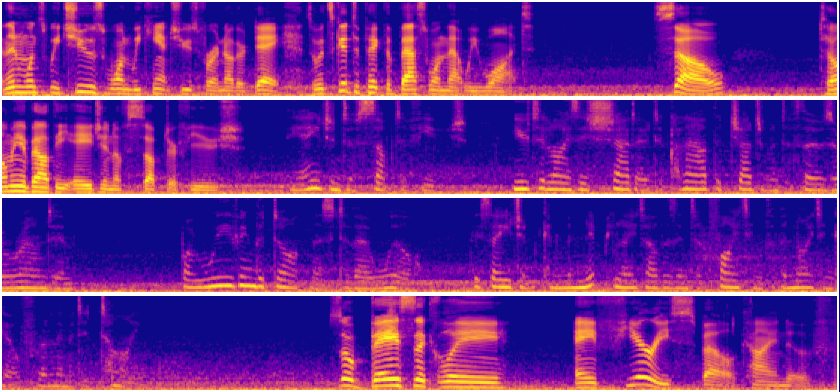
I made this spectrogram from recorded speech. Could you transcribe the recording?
And then once we choose one, we can't choose for another day. So it's good to pick the best one that we want. So, Tell me about the Agent of Subterfuge. The Agent of Subterfuge utilizes shadow to cloud the judgment of those around him. By weaving the darkness to their will, this agent can manipulate others into fighting for the Nightingale for a limited time. So basically, a fury spell, kind of.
